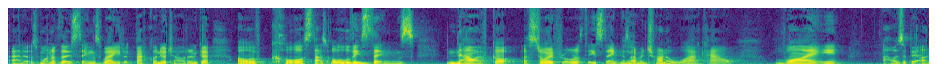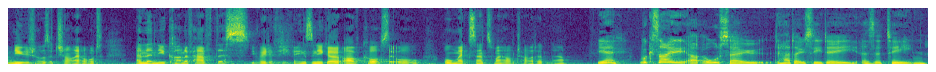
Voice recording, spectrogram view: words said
and it was one of those things where you look back on your childhood and go, "Oh, of course, that's all these things." Now I've got a story for all of these things. Yeah. I've been trying to work out why I was a bit unusual as a child, and then you kind of have this. You read a few things and you go, "Oh, of course, it all all makes sense." My whole childhood now. Yeah, well, because I uh, also had OCD as a teen,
